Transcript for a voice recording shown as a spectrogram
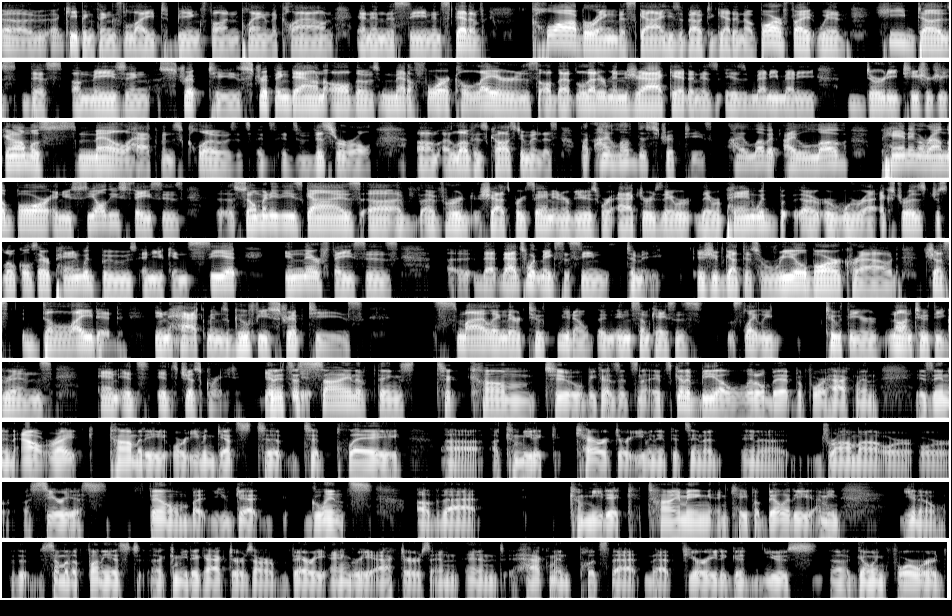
uh, keeping things light, being fun, playing the clown. And in this scene, instead of clobbering this guy he's about to get in a bar fight with, he does this amazing striptease, stripping down all those metaphorical layers, all that Letterman jacket and his his many many dirty t-shirts. You can almost smell Hackman's clothes. It's it's it's visceral. Um, I love his costume in this, but I love the striptease. I love it. I love panning around the bar and you see all these faces uh, so many of these guys uh, I've I've heard Schatzberg say in interviews were actors they were they were paying with uh, or were extras just locals they were paying with booze and you can see it in their faces uh, that that's what makes the scene to me is you've got this real bar crowd just delighted in Hackman's goofy striptease smiling their tooth you know in, in some cases slightly toothy or non-toothy grins and it's it's just great and it's a it, sign of things to come to because it's not, it's going to be a little bit before Hackman is in an outright comedy or even gets to to play uh, a comedic character, even if it's in a in a drama or or a serious film. But you get glints of that comedic timing and capability. I mean, you know the, some of the funniest uh, comedic actors are very angry actors and and hackman puts that that fury to good use uh, going forward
